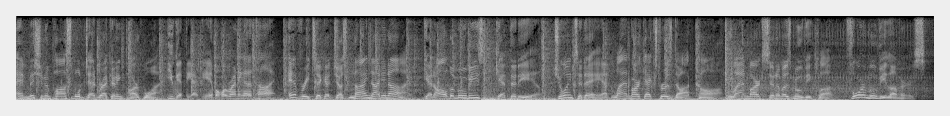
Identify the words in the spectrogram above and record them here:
And Mission Impossible Dead Reckoning Part 1. You get the idea, but we're running out of time. Every ticket just $9.99. Get all the movies, get the deal. Join today at landmarkextras.com. Landmark Cinemas Movie Club. For movie lovers.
